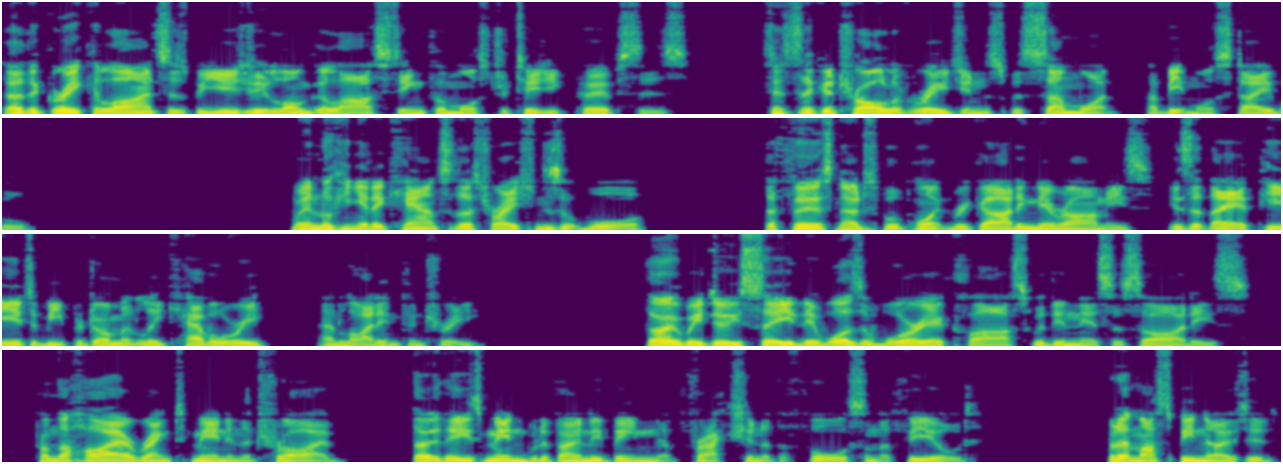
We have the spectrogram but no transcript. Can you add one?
though the Greek alliances were usually longer lasting for more strategic purposes, since the control of regions was somewhat a bit more stable. When looking at accounts of the Thracians at war, the first noticeable point regarding their armies is that they appear to be predominantly cavalry and light infantry. Though we do see there was a warrior class within their societies, from the higher ranked men in the tribe, though these men would have only been a fraction of the force on the field. But it must be noted,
